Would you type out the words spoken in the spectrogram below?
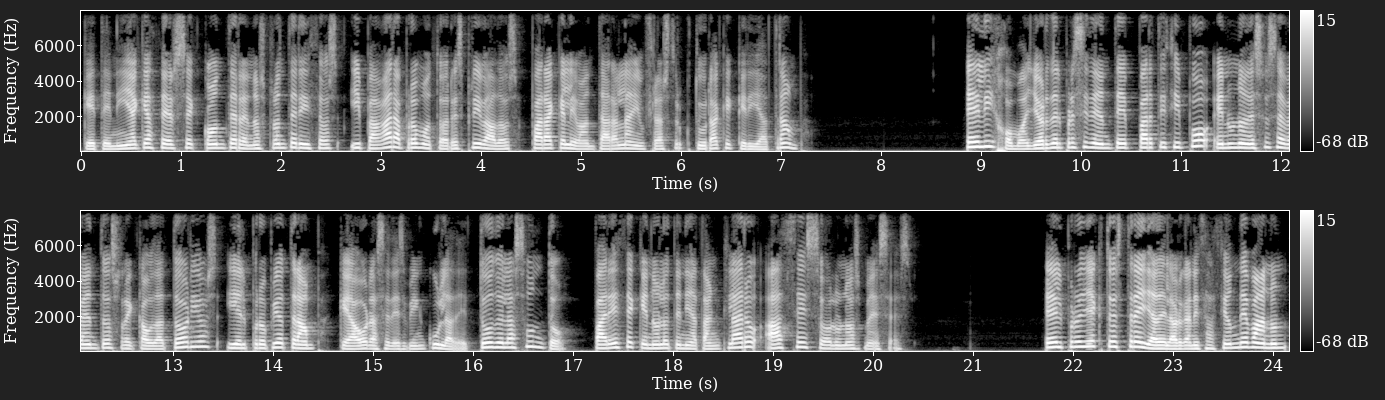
que tenía que hacerse con terrenos fronterizos y pagar a promotores privados para que levantaran la infraestructura que quería Trump. El hijo mayor del presidente participó en uno de sus eventos recaudatorios y el propio Trump, que ahora se desvincula de todo el asunto, parece que no lo tenía tan claro hace solo unos meses. El proyecto estrella de la organización de Bannon,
